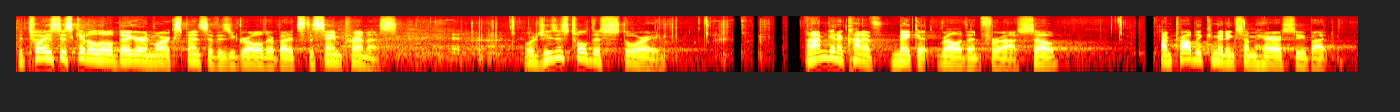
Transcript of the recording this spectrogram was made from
The toys just get a little bigger and more expensive as you grow older, but it's the same premise. Well, Jesus told this story, and I'm going to kind of make it relevant for us. So, I'm probably committing some heresy, but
